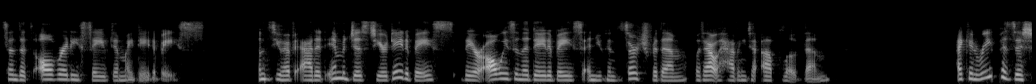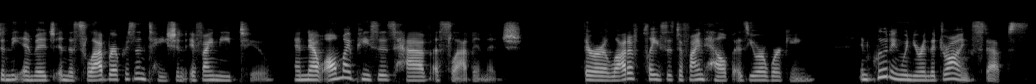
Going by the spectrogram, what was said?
since it's already saved in my database. Once you have added images to your database, they are always in the database and you can search for them without having to upload them. I can reposition the image in the slab representation if I need to, and now all my pieces have a slab image. There are a lot of places to find help as you are working, including when you're in the drawing steps.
